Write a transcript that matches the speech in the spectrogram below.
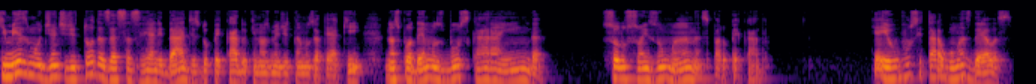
Que, mesmo diante de todas essas realidades do pecado que nós meditamos até aqui, nós podemos buscar ainda soluções humanas para o pecado. E aí eu vou citar algumas delas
